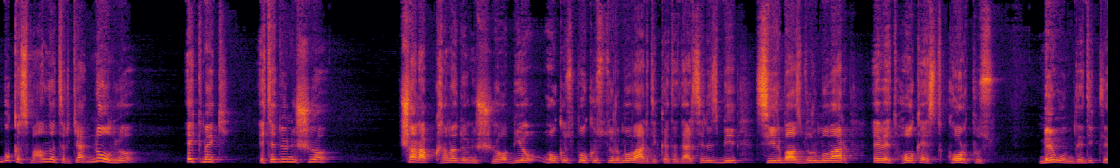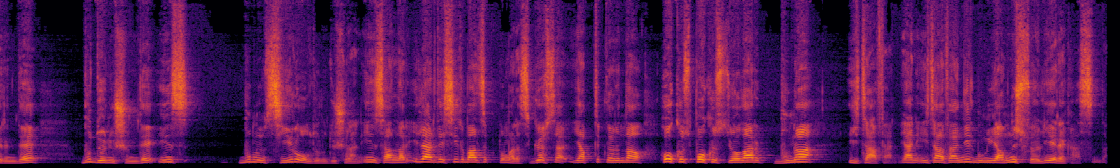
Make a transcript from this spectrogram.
Bu kısmı anlatırken ne oluyor? Ekmek ete dönüşüyor, şarap kana dönüşüyor. Bir hokus pokus durumu var dikkat ederseniz. Bir sihirbaz durumu var. Evet hoc est corpus meum dediklerinde bu dönüşümde ins- bunun sihir olduğunu düşünen insanlar ileride sihirbazlık numarası göster yaptıklarında hokus pokus diyorlar. Buna ithafen. Yani ithafen değil bunu yanlış söyleyerek aslında.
